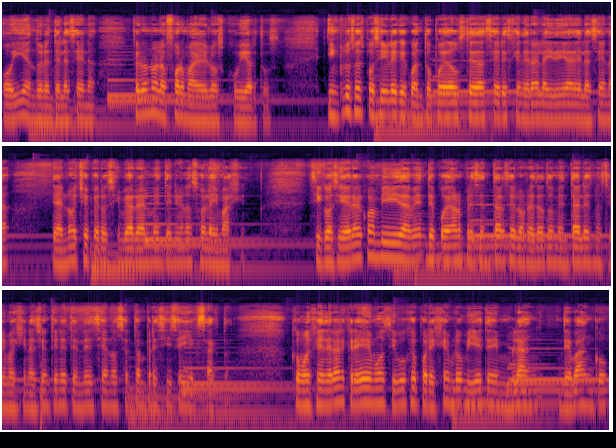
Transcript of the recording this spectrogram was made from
oían durante la cena, pero no la forma de los cubiertos. Incluso es posible que cuanto pueda usted hacer es generar la idea de la cena de anoche, pero sin ver realmente ni una sola imagen. Si considerar cuán vívidamente puedan presentarse los retratos mentales, nuestra imaginación tiene tendencia a no ser tan precisa y exacta. Como en general creemos, dibuje por ejemplo un billete en blanco de banco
